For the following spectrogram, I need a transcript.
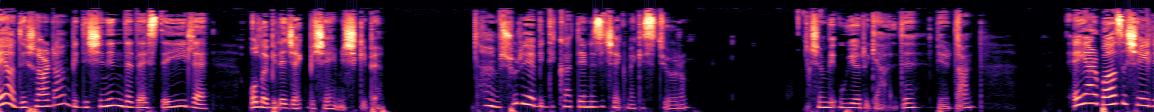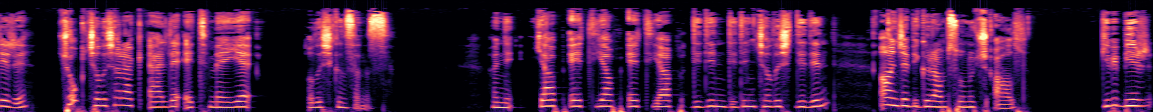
veya dışarıdan bir dişinin de desteğiyle olabilecek bir şeymiş gibi. Hem şuraya bir dikkatlerinizi çekmek istiyorum. Şimdi bir uyarı geldi birden. Eğer bazı şeyleri çok çalışarak elde etmeye alışkınsanız hani yap et yap et yap didin didin çalış didin anca bir gram sonuç al gibi bir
